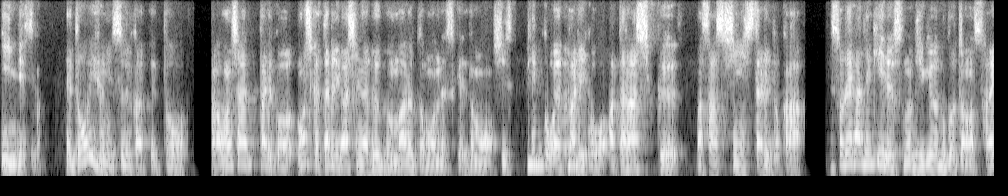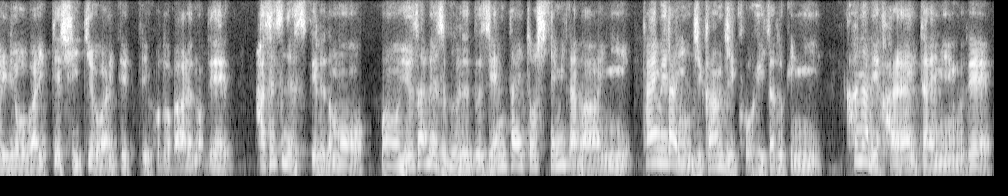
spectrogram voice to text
いいんですよ。でどういうふうにするかっていうと、御社やっぱりこう、もしかしたらレガシーな部分もあると思うんですけれども、結構やっぱりこう、新しく刷新したりとか、それができるその事業部ごとの裁量がいて、CTO がいてっていうことがあるので、仮説ですけれども、このユーザーベースグループ全体として見た場合に、タイムライン、時間軸を引いたときに、かなり早いタイミングで、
